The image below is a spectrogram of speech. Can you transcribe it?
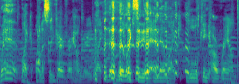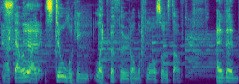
We're like honestly very very hungry. Like they're, they're like sitting there and they're like looking around, like they were Yeah. like still looking like for food on the floor, sort of stuff. And then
